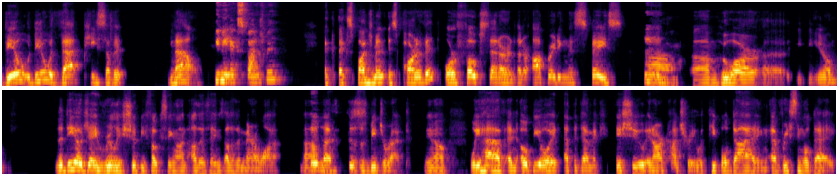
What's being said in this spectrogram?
Deal deal with that piece of it now. You mean expungement? Expungement is part of it or folks that are that are operating this space mm-hmm. um, um, who are uh, you know the doj really should be focusing on other things other than marijuana uh, mm-hmm. let's this just be direct you know we have an opioid epidemic issue in our country with people dying every single day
